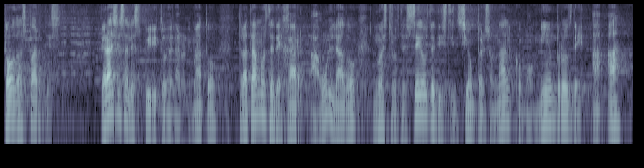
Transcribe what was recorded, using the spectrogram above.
todas partes. Gracias al espíritu del anonimato, tratamos de dejar a un lado nuestros deseos de distinción personal como miembros de AA,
